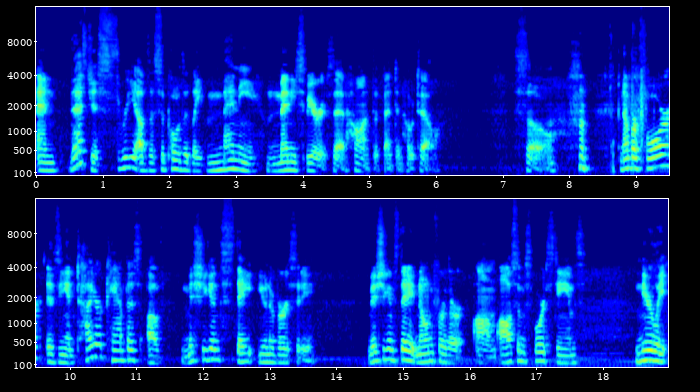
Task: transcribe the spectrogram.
and that's just three of the supposedly many, many spirits that haunt the Fenton Hotel. So, number four is the entire campus of Michigan State University. Michigan State, known for their um, awesome sports teams, nearly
